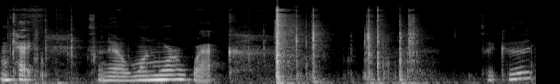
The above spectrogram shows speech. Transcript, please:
Okay, so now one more whack. Is that good?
